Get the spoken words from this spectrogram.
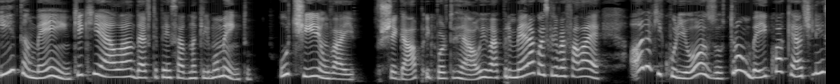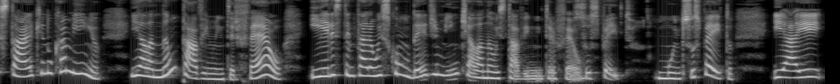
E também, o que, que ela deve ter pensado naquele momento? O Tyrion vai chegar em Porto Real e vai, a primeira coisa que ele vai falar é: Olha que curioso, trombei com a Catelyn Stark no caminho. E ela não estava em Winterfell e eles tentaram esconder de mim que ela não estava em Winterfell. Suspeito. Muito suspeito. E aí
